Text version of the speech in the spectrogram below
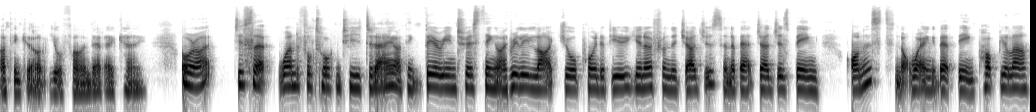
I think you'll, you'll find that okay. All right. Gisela, wonderful talking to you today. I think very interesting. I really liked your point of view, you know, from the judges and about judges being honest, not worrying about being popular,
